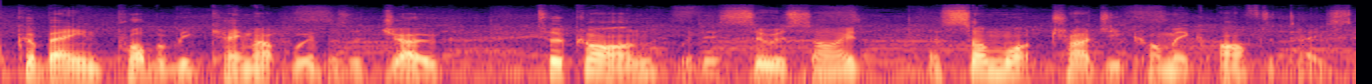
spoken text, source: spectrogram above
What Cobain probably came up with as a joke took on, with his suicide, a somewhat tragicomic aftertaste.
